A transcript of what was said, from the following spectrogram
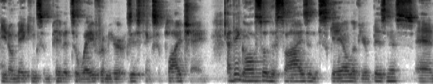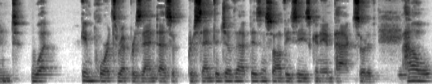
you know making some pivots away from your existing supply chain. I think also the size and the scale of your business and what imports represent as a percentage of that business obviously is going to impact sort of how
